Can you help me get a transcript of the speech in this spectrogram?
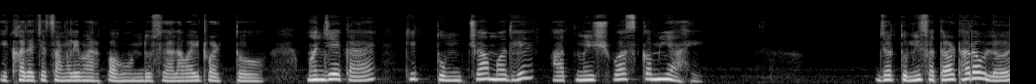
एखाद्याचे चांगले मार्क पाहून दुसऱ्याला वाईट वाटतं. म्हणजे काय? की तुमच्यामध्ये आत्मविश्वास कमी आहे. जर तुम्ही स्वतः ठरवलं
